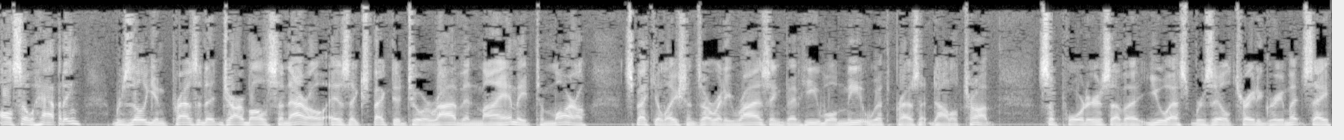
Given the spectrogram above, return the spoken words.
Also happening, Brazilian President Jair Bolsonaro is expected to arrive in Miami tomorrow. Speculations already rising that he will meet with President Donald Trump. Supporters of a U.S.-Brazil trade agreement say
